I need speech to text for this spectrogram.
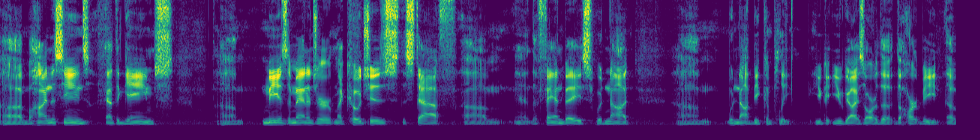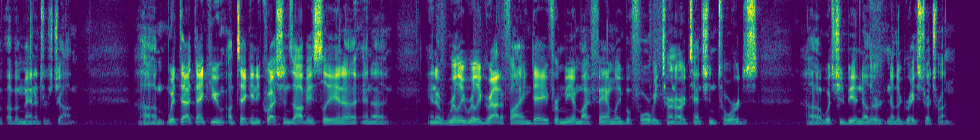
uh, behind the scenes at the games, um, me as the manager, my coaches, the staff, um, the fan base would not um, would not be complete. You, you guys are the the heartbeat of, of a manager's job. Um, with that, thank you. I'll take any questions. Obviously, in a in a in a really really gratifying day for me and my family before we turn our attention towards uh, what should be another another great stretch run.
